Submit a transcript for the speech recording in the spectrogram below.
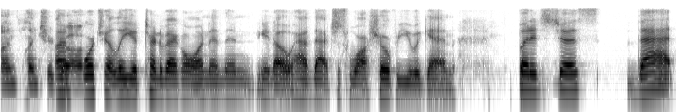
Unclench your jaw. Unfortunately, you turn it back on and then, you know, have that just wash over you again but it's just that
